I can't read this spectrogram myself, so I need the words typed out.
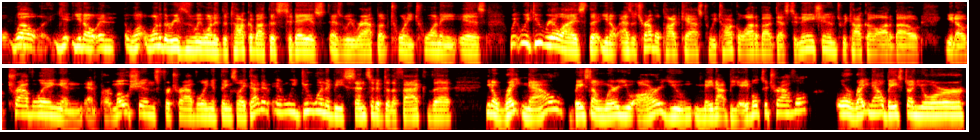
Well, you, you know, and w- one of the reasons we wanted to talk about this today is as we wrap up 2020 is we, we do realize that, you know, as a travel podcast, we talk a lot about destinations, we talk a lot about, you know, traveling and, and promotions for traveling and things like that. And, and we do want to be sensitive to the fact that, you know, right now, based on where you are, you may not be able to travel, or right now, based on your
